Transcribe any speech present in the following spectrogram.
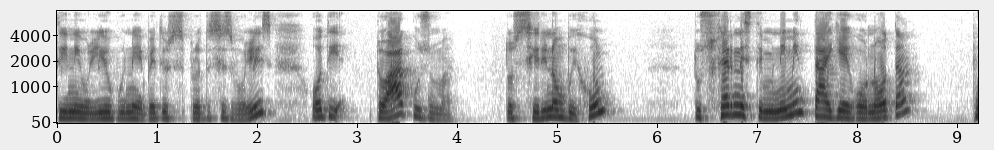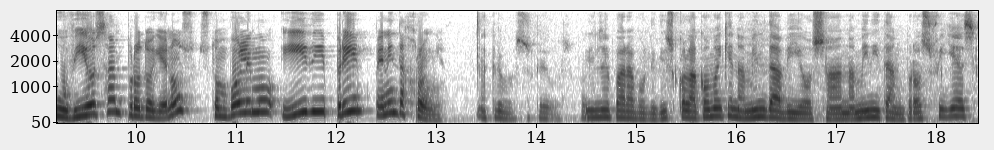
Ιουλίου που είναι η επέτειος της πρώτης εισβολής ότι το άκουσμα των σιρήνων που ηχούν τους φέρνει στη μνήμη τα γεγονότα που βίωσαν πρωτογενώς στον πόλεμο ήδη πριν 50 χρόνια. Ακριβώς. Είναι πάρα πολύ δύσκολο. Ακόμα και να μην τα βίωσαν, να μην ήταν πρόσφυγες,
